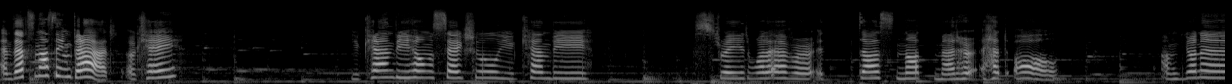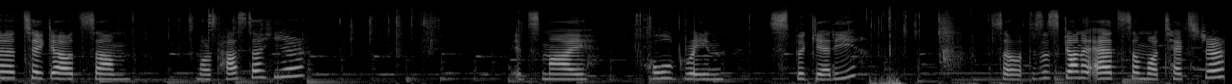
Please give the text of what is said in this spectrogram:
And that's nothing bad, okay? You can be homosexual, you can be straight, whatever. It does not matter at all. I'm gonna take out some more pasta here. It's my whole grain spaghetti. So this is gonna add some more texture.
